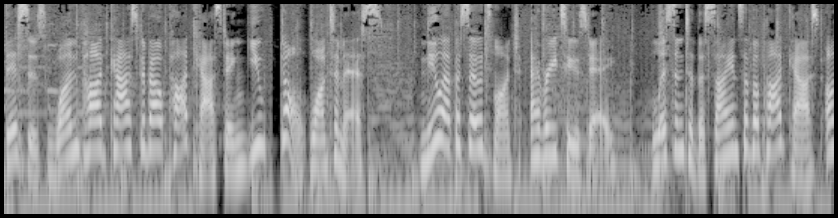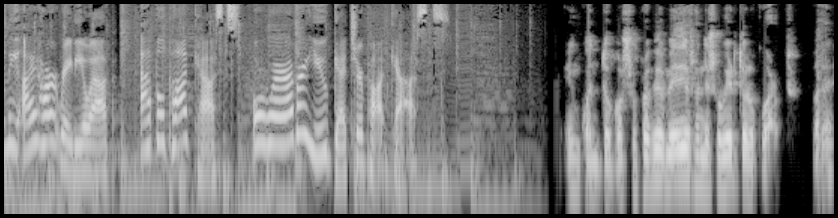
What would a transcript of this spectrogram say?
This is one podcast about podcasting you don't want to miss. New episodes launch every Tuesday. Listen to the science of a podcast on the iHeartRadio app, Apple Podcasts, or wherever you get your podcasts. En cuanto por sus propios medios han descubierto el Warp, ¿vale?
